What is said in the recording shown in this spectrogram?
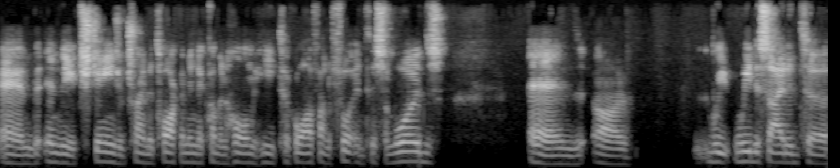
and in the exchange of trying to talk him into coming home, he took off on foot into some woods, and uh, we we decided to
